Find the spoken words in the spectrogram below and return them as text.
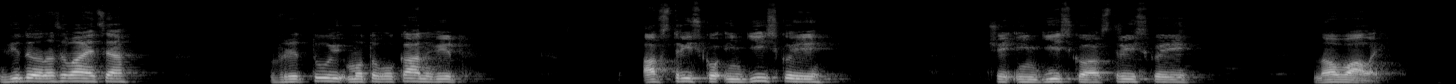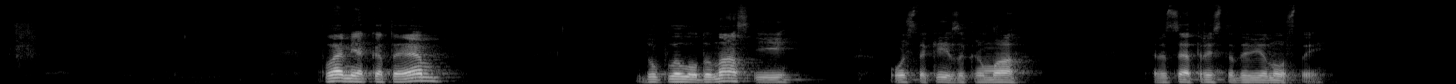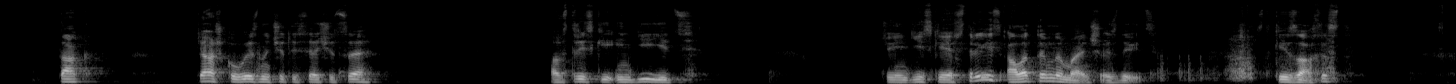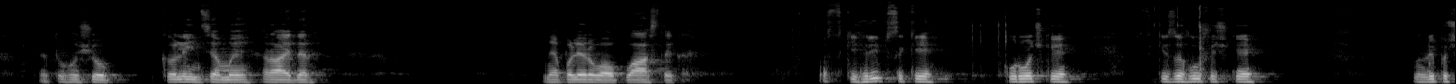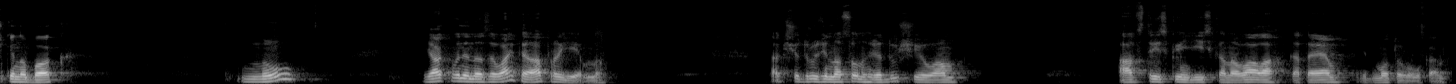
Відео називається Врятуй мотовулкан від австрійсько-індійської чи індійсько-австрійської навали. Плем'я КТМ доплило до нас і ось такий, зокрема, РЦ 390. Так, тяжко визначитися, чи це австрійський індієць чи індійський австрієць, але тим не менше, ось дивіться. Ось такий захист для того, щоб колінцями райдер не полірував пластик. Ось такі гріпсики, курочки, ось такі заглушечки, ліпочки на бак. Ну, як ви не називайте, а приємно. Так що, друзі, на сон грядущий вам австрійсько-індійська навала КТМ від Мотовулкан.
